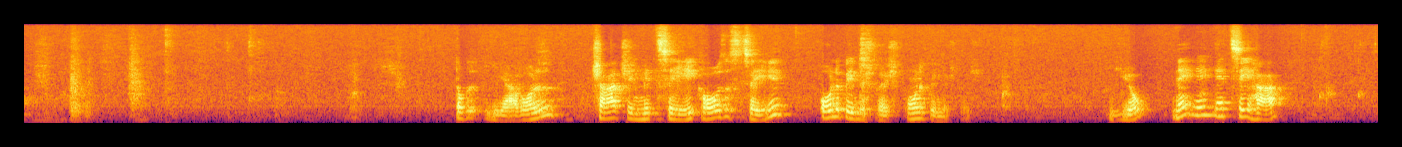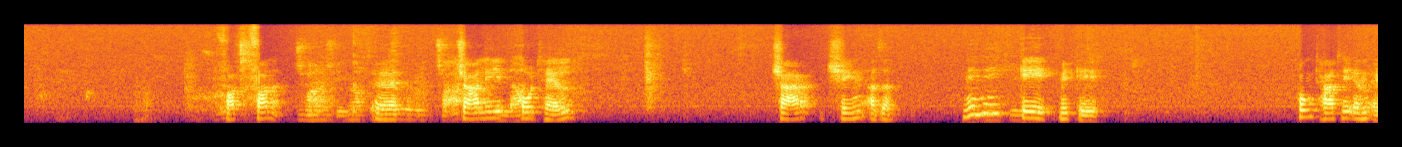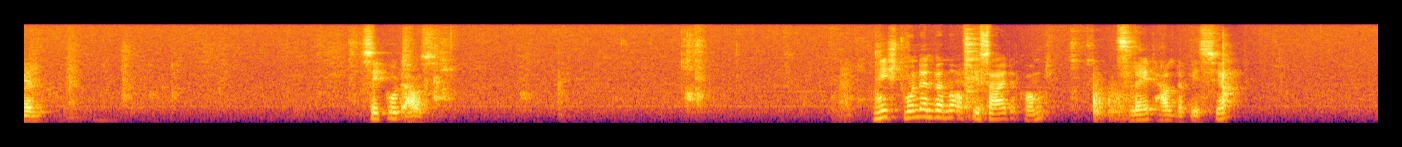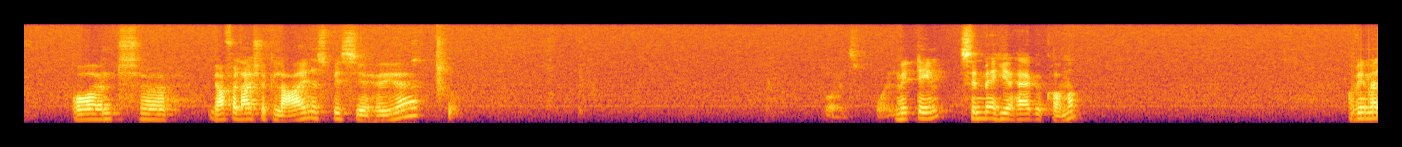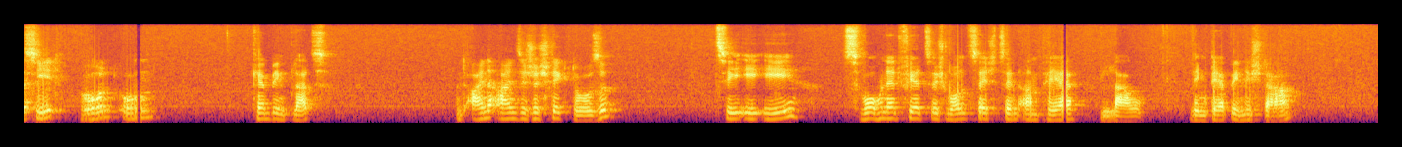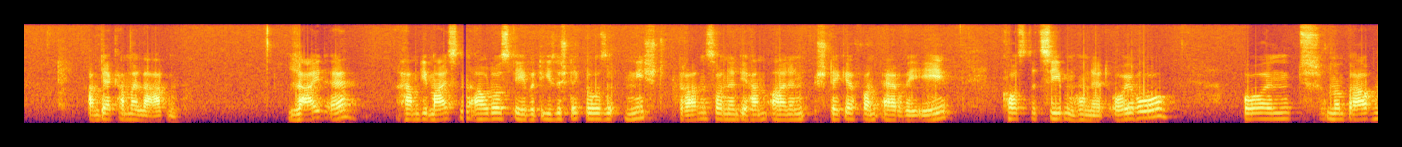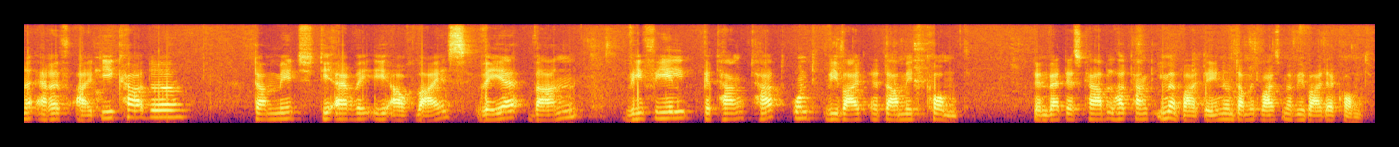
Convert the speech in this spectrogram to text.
Doppel, jawohl. Charging mit C, großes C, ohne Bindestrich, ohne Bindestrich. Jo, nee, nee, nee, CH. Vorne. Äh, Charlie Hotel. Charging, also, nee, nee, G, mit G. Punkt HTML. Sieht gut aus. Nicht wundern, wenn man auf die Seite kommt. Es lädt halt ein bisschen. Und äh, ja, vielleicht ein kleines bisschen höher. Mit dem sind wir hierher gekommen. Und wie man sieht, rundum Campingplatz und eine einzige Steckdose, CEE 240 Volt 16 Ampere blau. Wegen der bin ich da. An der kann man laden. Leider haben die meisten Autos eben diese Steckdose nicht dran, sondern die haben einen Stecker von RWE, kostet 700 Euro und man braucht eine RFID-Karte, damit die RWE auch weiß, wer wann wie viel getankt hat und wie weit er damit kommt. Denn wer das Kabel hat, tankt immer bei denen und damit weiß man, wie weit er kommt.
